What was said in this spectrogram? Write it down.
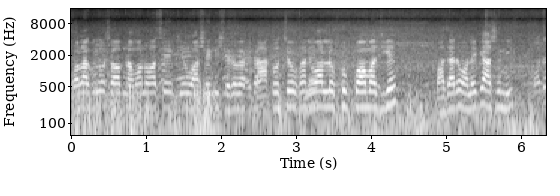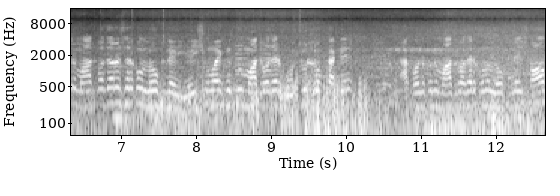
কলাগুলো সব নামানো আছে কেউ আসেনি সেরকম একটা হচ্ছে ওখানে। নেওয়ার লোক খুব কম আজকে। বাজারে অনেকে আসেনি। আমাদের মাছ বাজারে সেরকম লোক নেই। এই সময় কিন্তু মাছ বাজারে প্রচুর লোক থাকে। এখন কোনো মাছ বাজারে কোনো লোক নেই। সব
